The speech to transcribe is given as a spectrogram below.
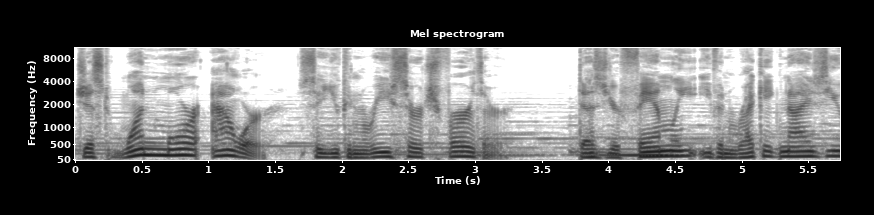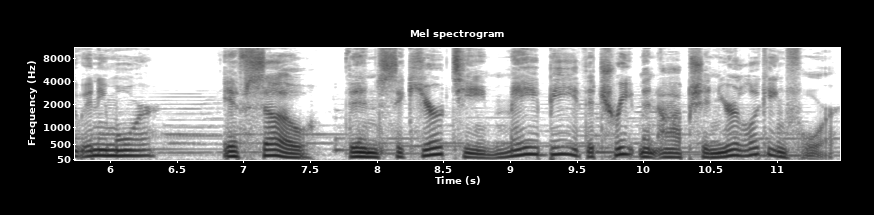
just one more hour so you can research further? Does your family even recognize you anymore? If so, then Secure Team may be the treatment option you're looking for.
